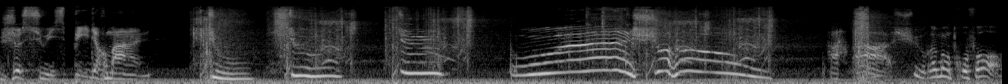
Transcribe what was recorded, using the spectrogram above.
Je suis Spider-Man Ah ah, je suis vraiment trop fort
